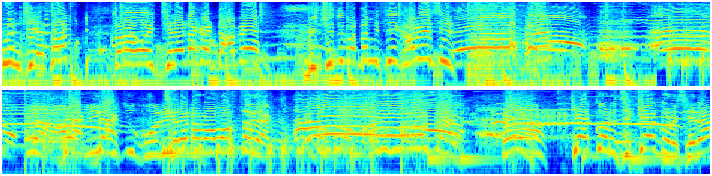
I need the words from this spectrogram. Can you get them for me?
শুনছি এসব? তোরা ওই ছেলেটাকে ডাবে বিছুতি পাতা মিশিয়ে খাবেছিস দেখ দেখ ছেলেটার অবস্থা দেখ। ব্যাগ। কে করেছে কে করেছে এরা?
